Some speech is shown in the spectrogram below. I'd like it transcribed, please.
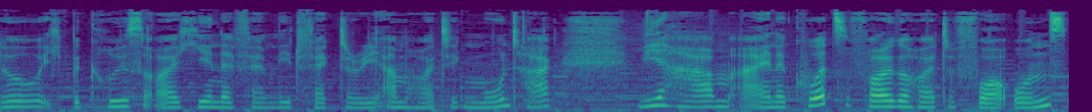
Hallo, ich begrüße euch hier in der Family Factory am heutigen Montag. Wir haben eine kurze Folge heute vor uns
